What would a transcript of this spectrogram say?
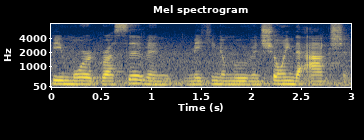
be more aggressive in making a move and showing the action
